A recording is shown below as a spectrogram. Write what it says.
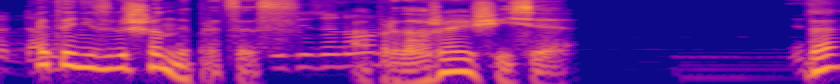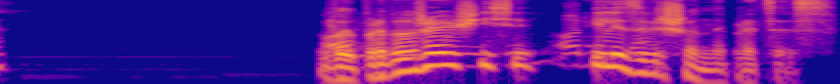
— это не завершенный процесс, а продолжающийся. Да? Вы продолжающийся или завершенный процесс?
